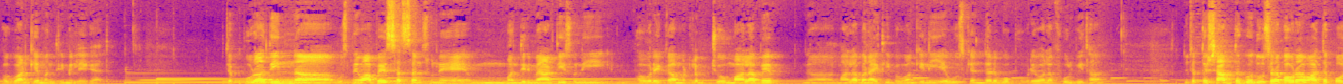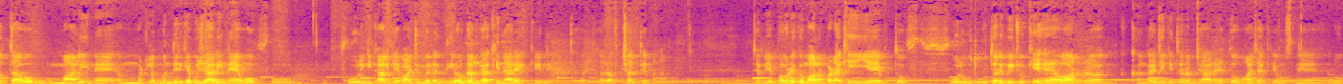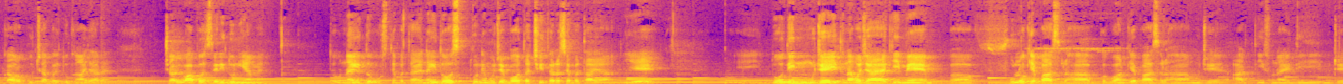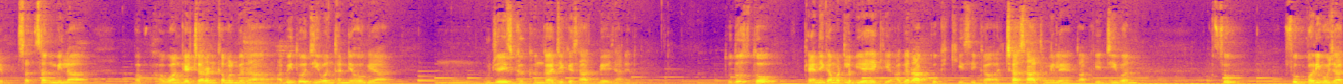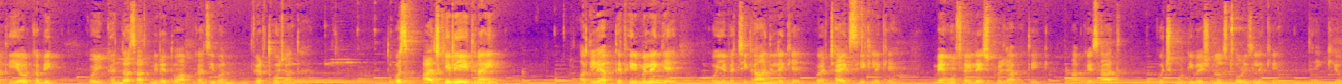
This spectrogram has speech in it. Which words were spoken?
भगवान के मंदिर में ले गया था। जब पूरा दिन उसने वहाँ पे सत्संग सुने, मंदिर में आरती सुनी, भवरे का मतलब जो माला में माला बनाई थी भगवान के लिए, उसके अंदर वो भवरे वाला फूल भी था। तो जब तक शाम तक वो दूसरा भवरा वहाँ तक पहुँचता, वो माली ने मतलब मंदिर के पुजारी ने वो फूल निकाल के बाजू में रख दिया और गंगा किनारे के लिए तरफ़ चलते बना। जब ये भवरे को मालूम पड़ा कि ये तो फूल उतर भी चुके हैं और गंगा जी की तरफ़ जा रहे हैं तो वहाँ जाके उसने रोका और पूछा, भाई, तू कहाँ जा रहा है? चल वापस तेरी दुनिया में। तो नहीं, दो, उसने बताया, नहीं दोस्त, तूने मुझे बहुत अच्छी तरह से बताया। ये दो दिन मुझे इतना मज़ा आया कि मैं फूलों के पास रहा, भगवान के पास रहा, मुझे आरती सुनाई दी, मुझे सत्संग मिला भगवान के चरण कमल में रहा। अभी तो जीवन धन्य हो गया। मुझे इस गंगा जी के साथ बे जाने दो। तो दोस्तों, कहने का मतलब यह है कि अगर आपको किसी का अच्छा साथ मिले तो आपकी जीवन सुख सुख भरी हो जाती है और कभी कोई गंदा साथ मिले तो आपका जीवन व्यर्थ हो जाता है। तो बस आज के लिए इतना ही। अगले हफ़्ते फिर मिलेंगे। कोई एक अच्छी कहानी लेके, कोई अच्छा एक सीख लेके, मैं हूँ शैलेश प्रजापति, आपके साथ कुछ मोटिवेशनल स्टोरीज लेके। Thank you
